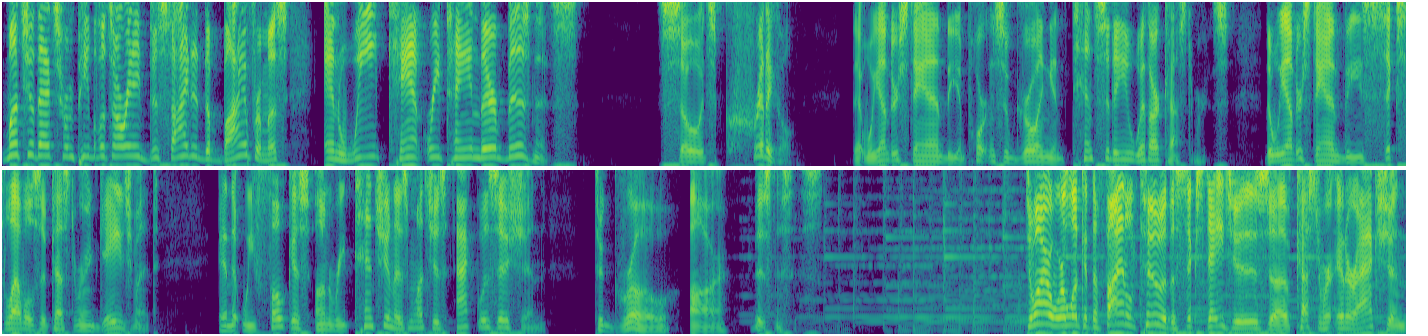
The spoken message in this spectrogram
much of that's from people that's already decided to buy from us, and we can't retain their business. So it's critical that we understand the importance of growing intensity with our customers, that we understand these six levels of customer engagement, and that we focus on retention as much as acquisition to grow our businesses. Tomorrow, we'll look at the final two of the six stages of customer interaction.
